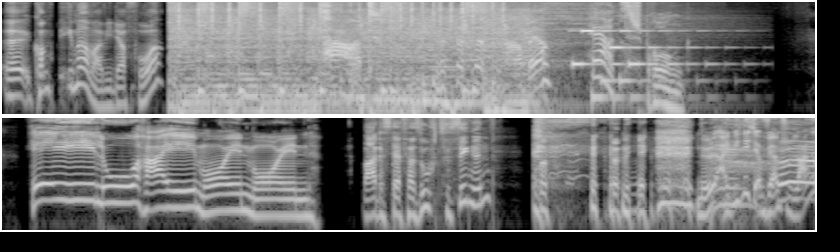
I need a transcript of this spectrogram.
Äh, kommt immer mal wieder vor. Hart. Aber Herzsprung. Hello, hi, moin, moin. War das der Versuch zu singen? nee, nö, eigentlich nicht. Wir haben schon lange.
